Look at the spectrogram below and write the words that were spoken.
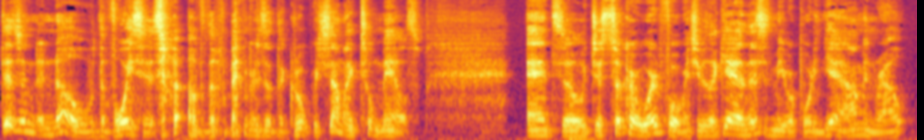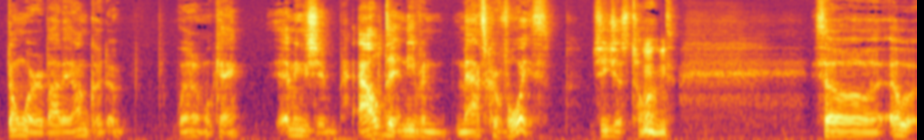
doesn't know the voices of the members of the group, which sound like two males. And so just took her word for it when she was like, Yeah, this is me reporting. Yeah, I'm en route. Don't worry about it. I'm good. Uh, Well, okay. I mean, she, Al didn't even mask her voice. She just talked. So oh,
